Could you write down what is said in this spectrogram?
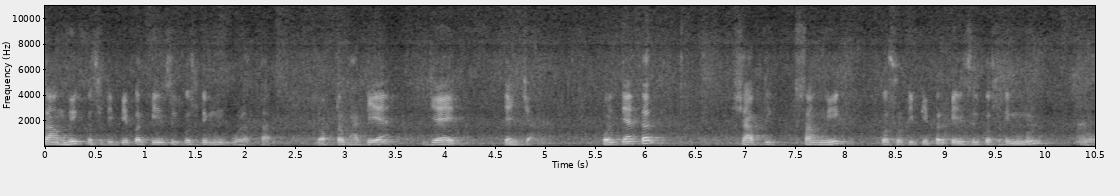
सामूहिक कसोटी पेपर पेन्सिल कसोटी म्हणून ओळखतात. डॉक्टर भाटिया जे आहेत त्यांच्या. कोणत्या? तर शाब्दिक सामूहिक कसोटी पेपर पेन्सिल कसोटी म्हणून थॉर्न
